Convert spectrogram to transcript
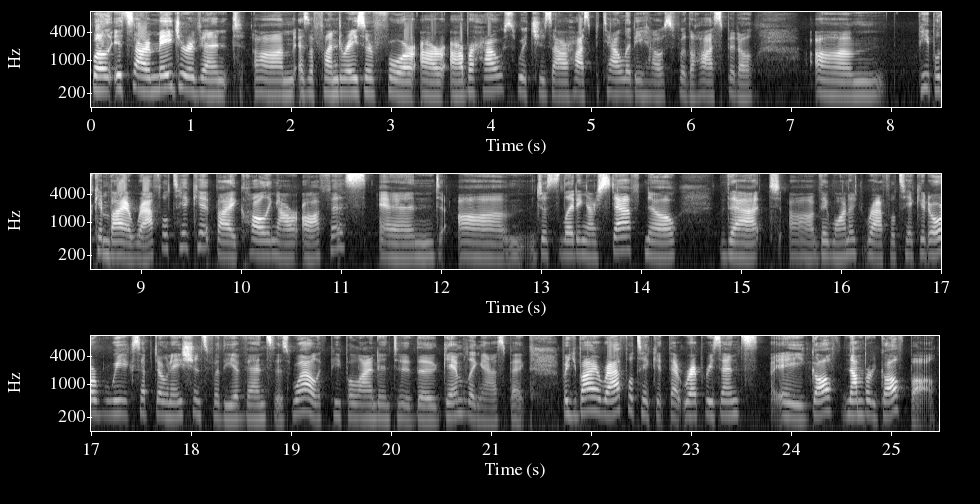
Well, it's our major event um, as a fundraiser for our Arbor House, which is our hospitality house for the hospital. Um, people can buy a raffle ticket by calling our office and um, just letting our staff know that uh, they want a raffle ticket, or we accept donations for the events as well if people aren't into the gambling aspect. But you buy a raffle ticket that represents a golf numbered golf ball.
